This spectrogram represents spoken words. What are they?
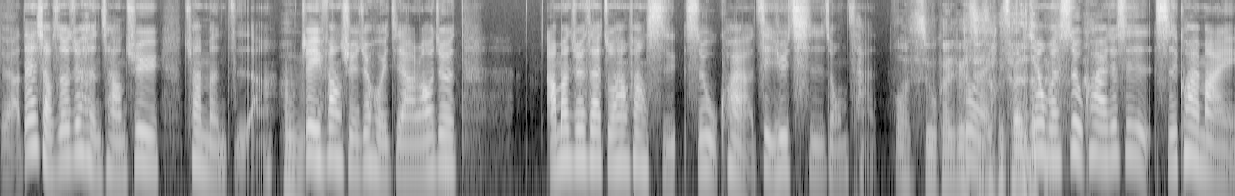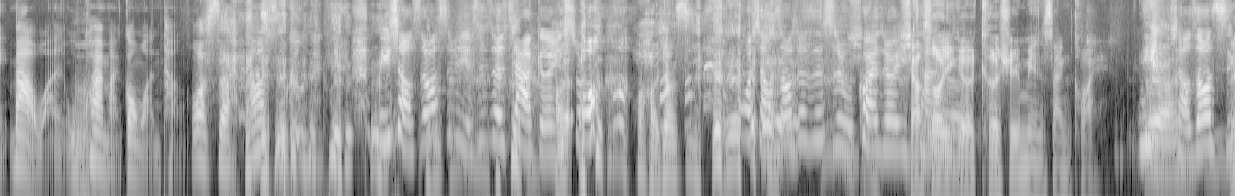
对啊，但是小时候就很常去串门子啊，就一放学就回家，然后就。阿妈就会在桌上放十十五块啊，自己去吃中餐。哇，十五块就吃中餐。以前我们十五块就是十块买霸丸，五块买贡丸汤。哇塞！然后十五块，你你小时候是不是也是这价格？你说？我，好像是。我小时候就是十五块就一。小时候一个科学面三块。你小时候吃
